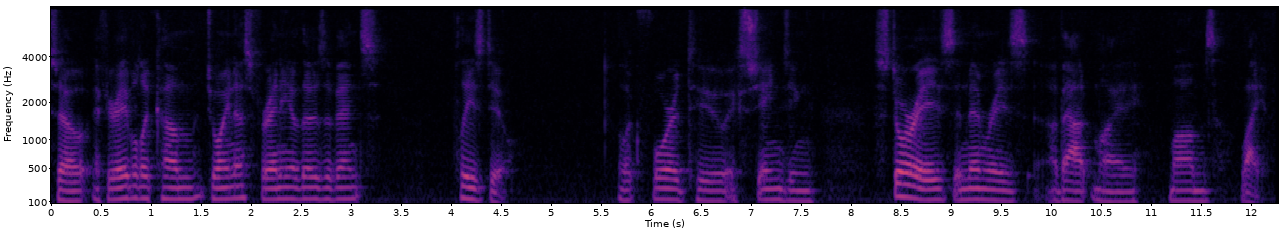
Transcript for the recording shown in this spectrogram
So if you're able to come join us for any of those events, please do. I look forward to exchanging stories and memories about my mom's life.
